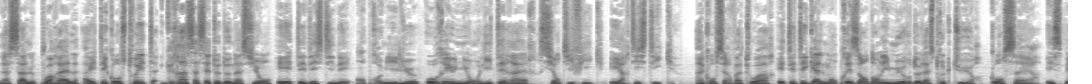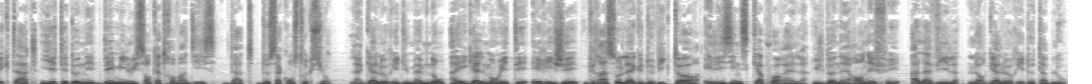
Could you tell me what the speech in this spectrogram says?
La salle Poirel a été construite grâce à cette donation et était destinée en premier lieu aux réunions littéraires, scientifiques et artistiques. Un conservatoire était également présent dans les murs de la structure. Concerts et spectacles y étaient donnés dès 1890, date de sa construction. La galerie du même nom a également été érigée grâce aux legs de Victor et Lisinska Poirel. Ils donnèrent en effet à la ville leur galerie de tableaux.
